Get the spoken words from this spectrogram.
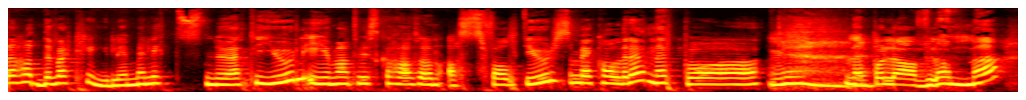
det hadde vært hyggelig med litt snø til jul, i og med at vi skal ha sånn asfaltjul, som jeg kaller det, nedpå ned på lavlandet.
